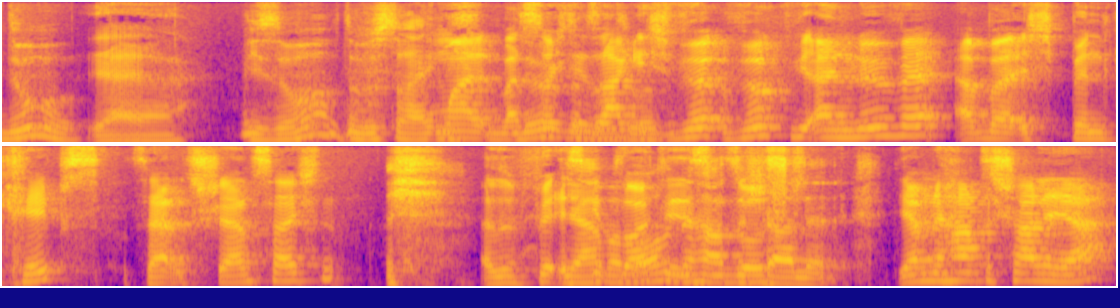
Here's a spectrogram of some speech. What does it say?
Du, Ja, ja. wieso? Du bist doch eigentlich Mal, was soll ich Löwe dir sagen? oder Ich wirke wirk wie ein Löwe, aber ich bin Krebs, Sternzeichen. so. Also für, es Ja, gibt Leute, die harte so, Schale. Die haben eine harte Schale, ja.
